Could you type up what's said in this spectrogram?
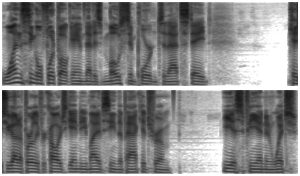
one single football game that is most important to that state. In case you got up early for college game, you might have seen the package from ESPN in which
